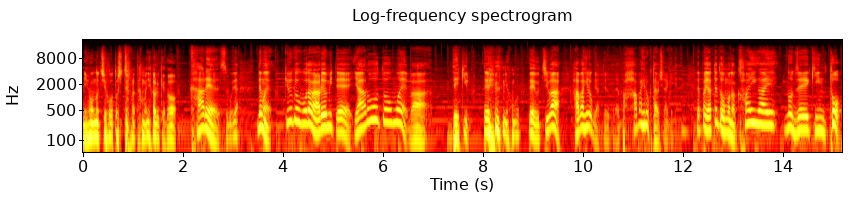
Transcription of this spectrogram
日本の地方都市っていうのはたまにあるけど彼すごいでもね究極僕だからあれを見てやろうと思えばできるっていうふうに思ってうちは幅広くやってるからやっぱ幅広く対応しなきゃいけない。やっぱりやってて思うのは海外の税金と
